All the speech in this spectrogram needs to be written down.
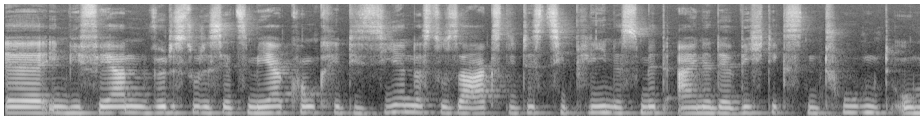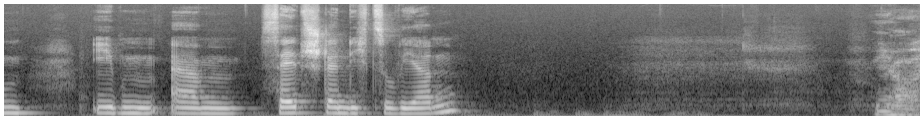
Äh, inwiefern würdest du das jetzt mehr konkretisieren, dass du sagst, die Disziplin ist mit einer der wichtigsten Tugend, um eben ähm, selbstständig zu werden? Ja,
